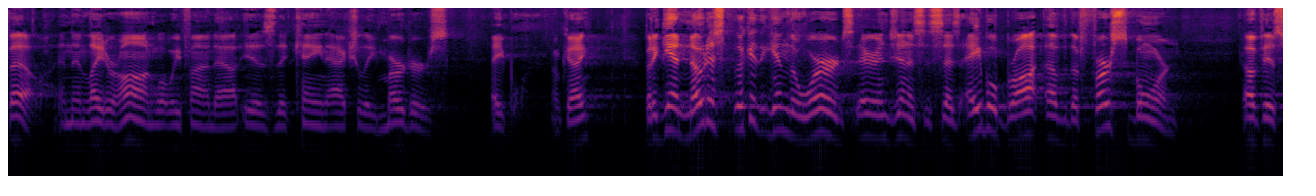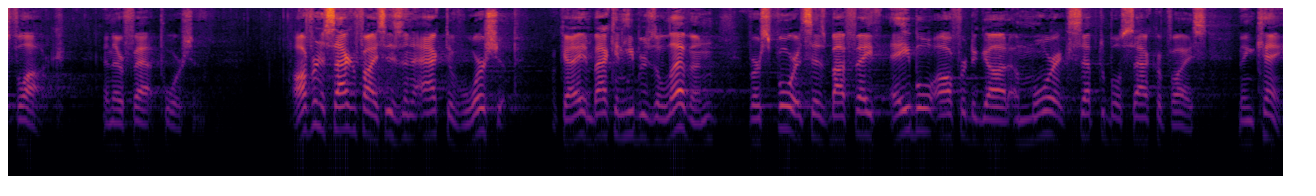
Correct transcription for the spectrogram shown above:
fell. And then later on, what we find out is that Cain actually murders Abel. Okay? But again, notice, look at again the words there in Genesis. It says, Abel brought of the firstborn of his flock and their fat portion. Offering a sacrifice is an act of worship. Okay, and back in Hebrews 11, verse 4, it says, By faith, Abel offered to God a more acceptable sacrifice than Cain.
